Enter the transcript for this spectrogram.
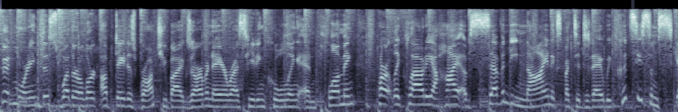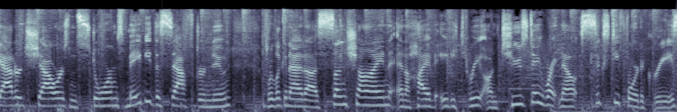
Good morning. This weather alert update is brought to you by Exarban ARS Heating, Cooling, and Plumbing. Partly cloudy, a high of 79 expected today. We could see some scattered showers and storms maybe this afternoon. We're looking at uh, sunshine and a high of 83 on Tuesday. Right now, 64 degrees.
